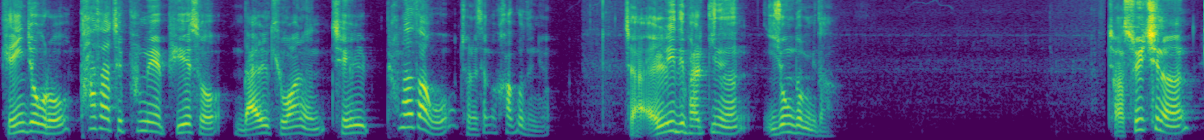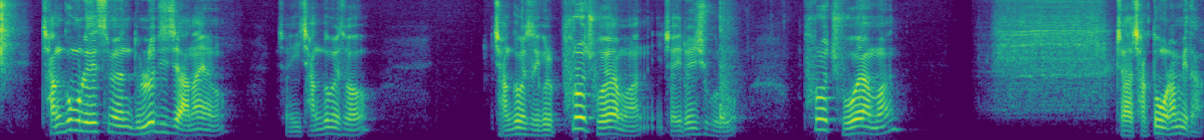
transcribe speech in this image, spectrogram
개인적으로 타사 제품에 비해서 날 교환은 제일 편하다고 저는 생각하거든요. 자 LED 밝기는 이 정도입니다. 자, 스위치는 잠금으로 했으면 눌러지지 않아요. 자, 이 잠금에서, 잠금에서 이걸 풀어줘야만, 자, 이런 식으로 풀어 주어야만, 자, 작동을 합니다.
